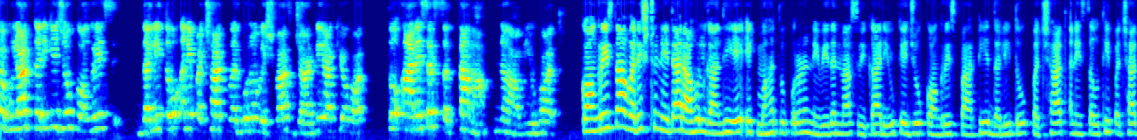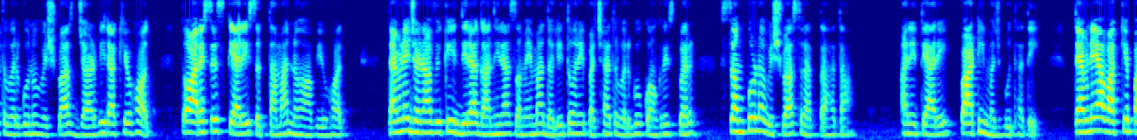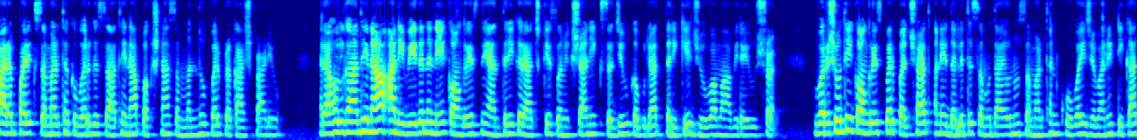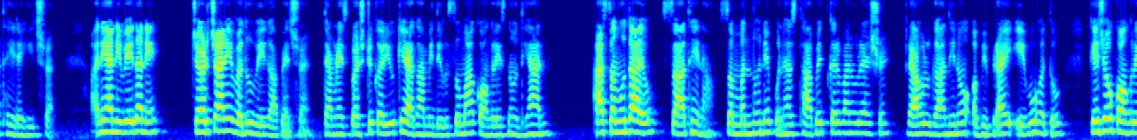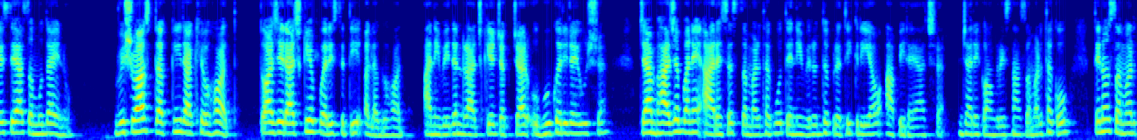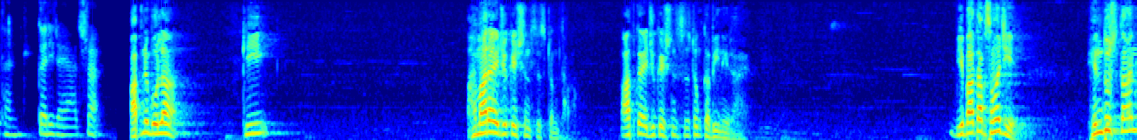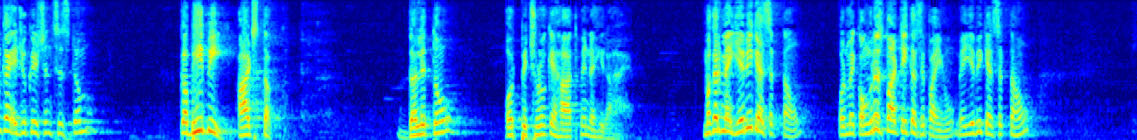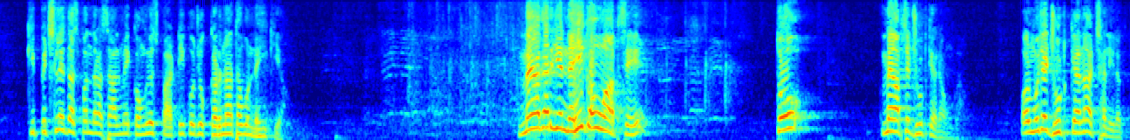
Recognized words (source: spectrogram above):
કબૂલાત કરી જો કોંગ્રેસે દલિતો અને પછાત વર્ગોનો વિશ્વાસ જાળવી રાખ્યો હોત, તો આરએસએસ સત્તામાં ન આવ્યું હોત. કોંગ્રેસના વરિષ્ઠ નેતા રાહુલ ગાંધીએ એક મહત્વપૂર્ણ નિવેદનમાં સ્વીકાર્યું કે જો કોંગ્રેસ પાર્ટીએ દલિતો, પછાત અને સૌથી પછાત વર્ગોનો વિશ્વાસ જાળવી રાખ્યો હોત, તો આરએસએસ ક્યારેય સત્તામાં ન આવ્યું હોત. તેમણે જણાવ્યું કે ઇન્દિરા ગાંધીના સમયમાં દલિતો અને પછાત વર્ગો કોંગ્રેસ પર સંપૂર્ણ વિશ્વાસ રાખતા હતા અને ત્યારે પાર્ટી મજબૂત હતી. તેમણે આ વાક્ય પારંપરિક સમર્થક વર્ગ સાથેના પક્ષના સંબંધો પર પ્રકાશ પાડ્યો. રાહુલ ગાંધીના આ નિવેદનને કોંગ્રેસની આંતરિક રાજકીય સમીક્ષાની એક સજીવ કબૂલાત તરીકે જોવામાં આવી રહ્યું છે. વર્ષોથી કોંગ્રેસ પર પછાત અને દલિત સમુદાયોનું સમર્થન ખોવાઈ જવાની ટીકા થઈ રહી છે અને આ નિવેદને ચર્ચાને વધુ વેગ આપે છે. તેમણે સ્પષ્ટ કર્યું કે આગામી દિવસોમાં કોંગ્રેસનું ધ્યાન આ સમુદાયો સાથેના સંબંધોને પુનઃસ્થાપિત કરવાનું રહેશે. રાહુલ ગાંધીનો અભિપ્રાય એવો હતો કે જો કોંગ્રેસે આ સમુદાયનો વિશ્વાસ ટકી રાખ્યો હોત, તો આજે રાજકીય પરિસ્થિતિ અલગ હોત. આ નિવેદન રાજકીય ચકચાર ઊભું કરી રહ્યું છે, જ્યાં ભાજપ અને આરએસએસ સમર્થકો તેની વિરુદ્ધ પ્રતિક્રિયાઓ આપી રહ્યા છે, જ્યારે કોંગ્રેસના સમર્થકો તેનો સમર્થન કરી રહ્યા છે. આપને બોલા કે હમારા એજ્યુકેશન સિસ્ટમ થા. आपका एजुकेशन सिस्टम कभी नहीं रहा है। ये बात आप समझिए। हिंदुस्तान का एजुकेशन सिस्टम कभी भी आज तक दलितों और पिछड़ों के हाथ में नहीं रहा है। मगर मैं यह भी कह सकता हूँ, और मैं कांग्रेस पार्टी का सिपाही हूँ, मैं यह भी कह सकता हूँ कि पिछले 10-15 साल में कांग्रेस पार्टी को जो करना था वो नहीं किया। मैं अगर ये नहीं कहूँ आपसे तो मैं आपसे झूठ कह रहा हूंगा और मुझे झूठ कहना अच्छा नहीं लगता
